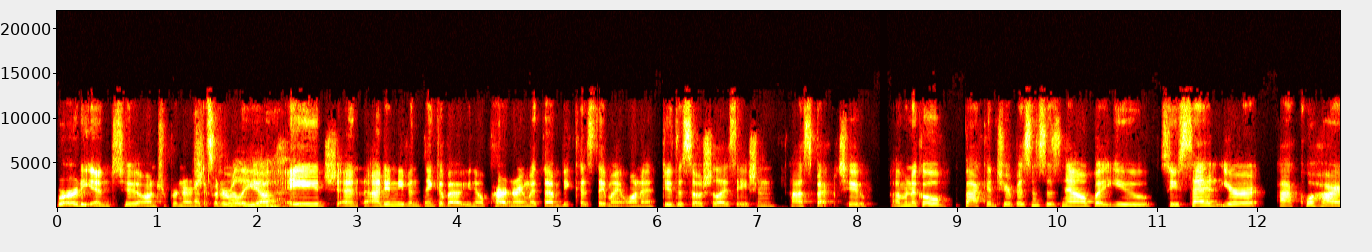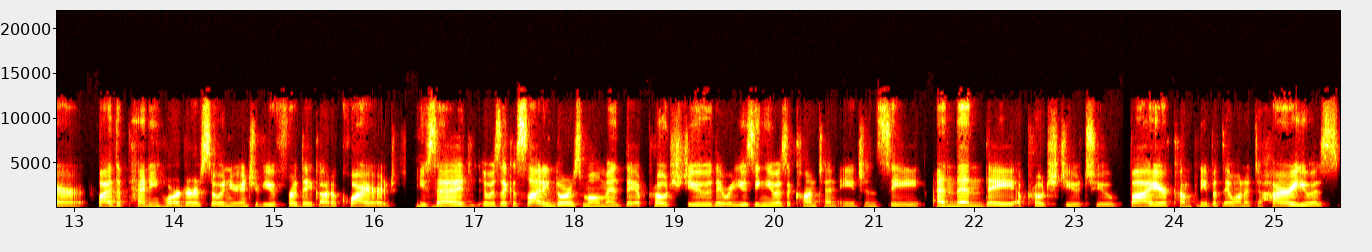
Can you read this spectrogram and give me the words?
were already into entrepreneurship That's at cool, a really yeah. young age. And I didn't even think about, you know, partnering with them because they might want to do the socialization aspect too. I'm going to go back into your businesses now, but you, so you said you're acquihire by the penny hoarder. So in your interview for They Got Acquired, you mm-hmm. said it was like a sliding doors moment. They approached you, they were using you as a content agency, and then they approached you to buy your company, but they wanted to hire you as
